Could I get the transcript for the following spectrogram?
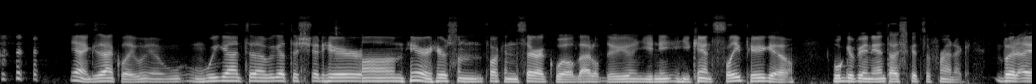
yeah exactly. We, we got uh, we got this shit here. Um here here's some fucking seroquel. That'll do you. You need you can't sleep? Here you go. We'll give you an anti-schizophrenic but I,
